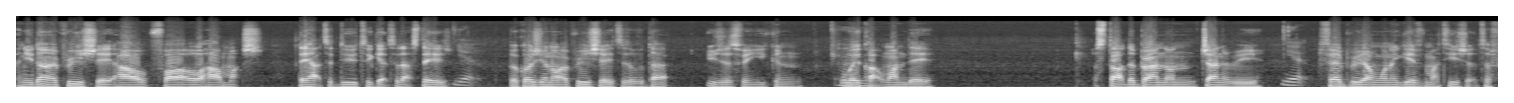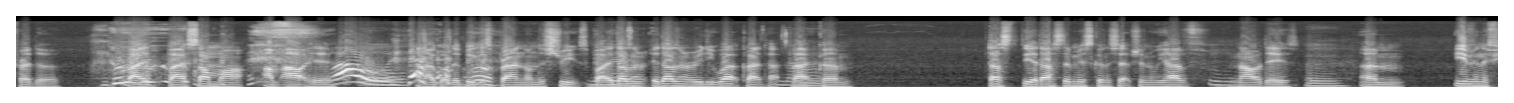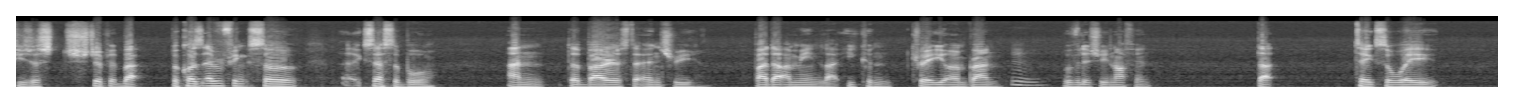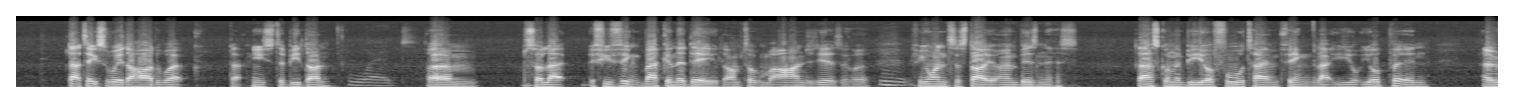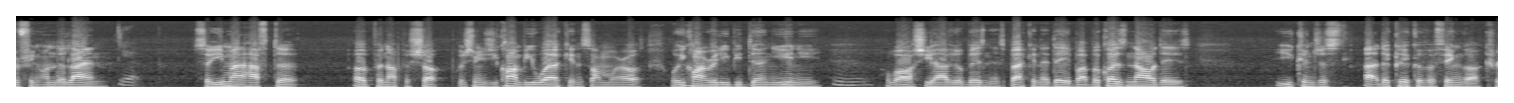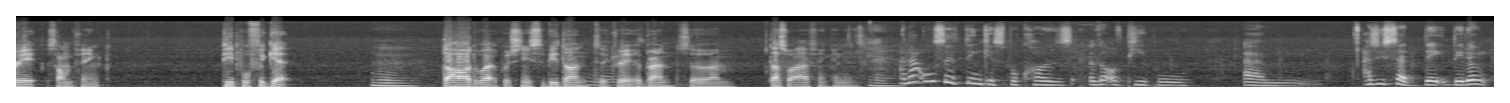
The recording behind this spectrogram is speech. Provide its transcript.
and you don't appreciate how far or how much they had to do to get to that stage. Yeah. Because you're not appreciative of that, you just think you can wake Mm. up one day, start the brand on January, Yeah. February. I'm gonna give my T-shirt to Fredo. by by summer, I'm out here Wow. and I've got the biggest Oh. brand on the streets. But You it doesn't it doesn't really work like that. No. Like um, that's yeah that's the misconception we have Mhm. nowadays. Mm. Um, even if you just strip it back, because everything's so accessible, and the barriers to entry. By that I mean like you can create your own brand Mm. with literally nothing. That takes away. That takes away the hard work that needs to be done. Word. Um, so like if you think back in the day, like I'm talking about hundred years ago, Mm. if you wanted to start your own business, that's gonna be your full time thing. Like you, you're putting everything on the line. Yeah. So you might have to open up a shop, which means you can't be working somewhere else, or you can't Mhm. really be doing uni Mm-hmm. whilst you have your business. Back in the day, but because nowadays you can just at the click of a finger create something, people forget Mm. the hard work which needs to be done to create a brand. So um, that's what I think. Anyway. Yeah. And I also think it's because a lot of people, um, as you said, they, they don't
